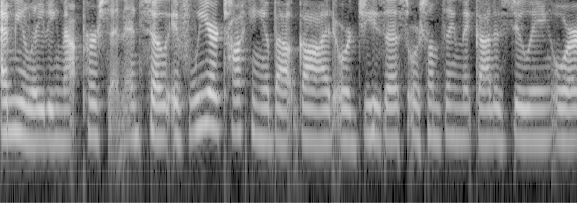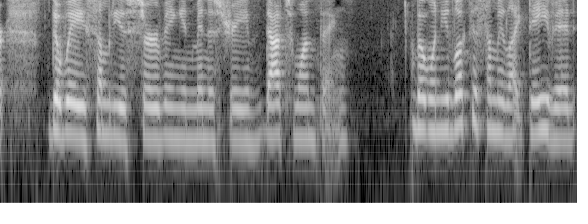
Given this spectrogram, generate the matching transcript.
emulating that person. And so if we are talking about God or Jesus or something that God is doing or the way somebody is serving in ministry, that's one thing. But when you look to somebody like David,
